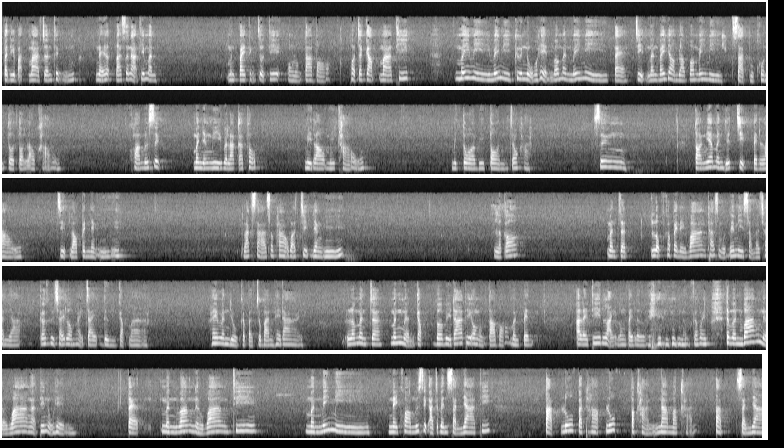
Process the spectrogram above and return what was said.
ปฏิบัติมาจนถึงในลักษณะที่มัน มันไปถึงจุดที่องค์หลวงตาบอก พอจะกลับมาที่ไม่มีไม่มีคือหนูเห็นว่ามันไม่มีแต่จิตมันไม่ยอมรับว่าไม่มีสัตว์บุคคลตัวตนเราเขา ความรู้สึกมันยังมีเวลากระทบ มีเรามีเขา มีตัวมีตนเจ้าค่ะ ซึ่งตอนนี้มันยึดจิตเป็นเรา จิตเราเป็นอย่างนี้ รักษาสภาวะจิตอย่างนี้ แล้วก็ มันจะหลบเข้าไปในว่าง ถ้าสมมติไม่มีสัมปชัญญะ ก็คือใช้ลมหายใจดึงกลับมา ให้มันอยู่กับปัจจุบันให้ได้ แล้วมันจะมันเหมือนกับเบอร์บิด้าที่องค์หลวงตาบอกมันเป็นอะไรที่ไหลลงไปเลยหนูก็ไม่รู้แต่มันว่างเหนือว่างอะที่หนูเห็น แต่มันว่างเหนือว่างที่มันไม่มีในความรู้สึกอาจจะเป็นสัญญาที่ตัดรูปประทับรูปประขันนามขันตัดสัญญา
